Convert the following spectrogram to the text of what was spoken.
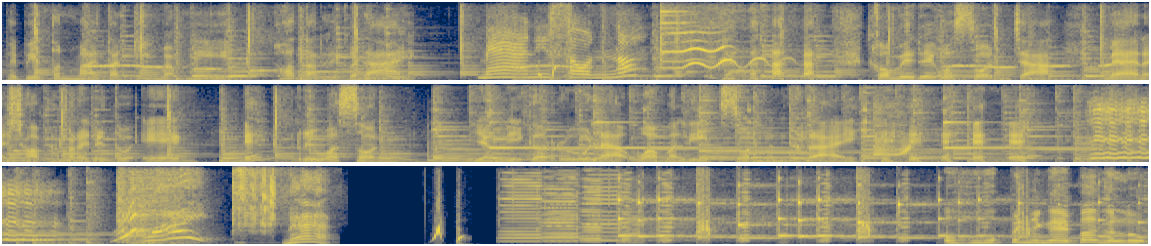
ไปปีนต้นไม้ตัดกิ่งแบบนี้ พ่อตัดให้ก็ได้ แม่นี่สนเนาะเขาไม่เรียกว่าสนจ้ะแม่น่ะชอบทำอะไรด้วยตัวเอง เอ๊ะ หรือว่าสน อย่างนี้ก็รู้แล้วว่ามะลิสนเหมือนใครแม่ โอ้โห เป็นยังไงบ้างอะลูก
